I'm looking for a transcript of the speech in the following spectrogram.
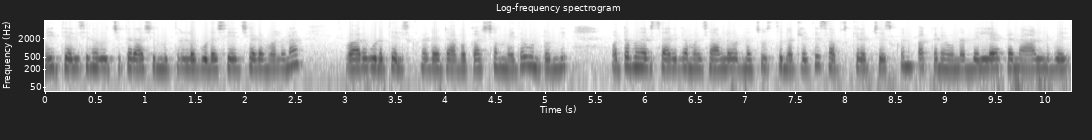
మీకు తెలిసిన రుచిక రాశి మిత్రులకు కూడా షేర్ చేయడం వలన వారు కూడా తెలుసుకునేటువంటి అవకాశం మీద ఉంటుంది. మొట్టమొదటిసారిగా మన ఛానల్ ఎవరైనా చూస్తున్నట్లయితే సబ్స్క్రైబ్ చేసుకొని పక్కనే ఉన్న bell icon all bell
